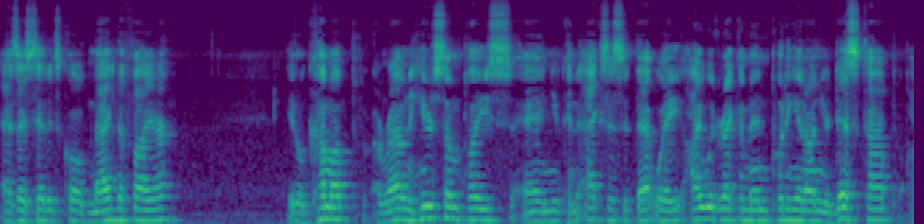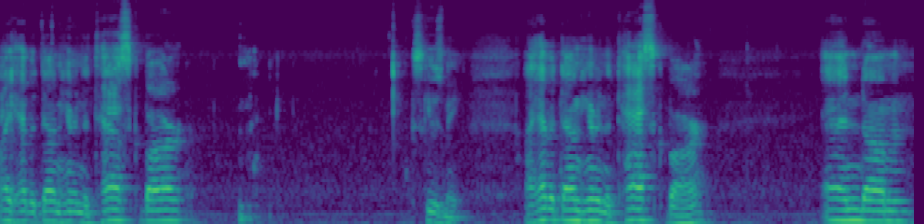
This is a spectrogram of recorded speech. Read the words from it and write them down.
as I said, it's called magnifier. It'll come up around here someplace and you can access it that way. I would recommend putting it on your desktop. I have it down here in the taskbar. Excuse me. I have it down here in the taskbar and um,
